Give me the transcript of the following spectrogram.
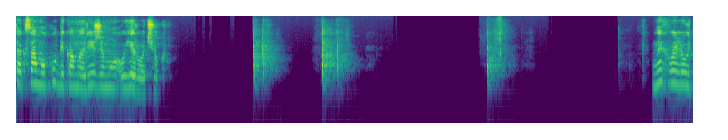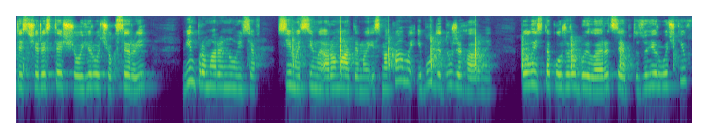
Так само кубиками ріжемо огірочок. Не хвилюйтесь через те, що огірочок сирий, він промаринується всіми цими ароматами і смаками і буде дуже гарний. Колись також робила рецепт з огірочків.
